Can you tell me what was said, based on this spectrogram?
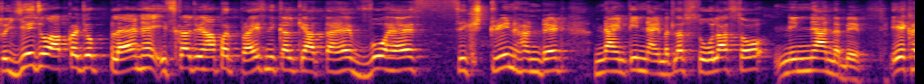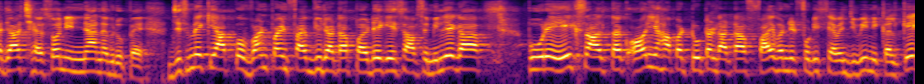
तो ये जो आपका जो प्लान है, इसका जो यहाँ पर प्राइस निकल के आता है, वो है सिक्सटीन हंड्रेड नाइन्टी नाइन मतलब सोलह सौ निन्यानबे, एक हज़ार छः सौ निन्यानबे रुपये जिसमें कि आपको one point five G data per day के हिसाब से मिलेगा। पूरे एक साल तक और यहाँ पर total data five hundred forty seven G B निकल के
